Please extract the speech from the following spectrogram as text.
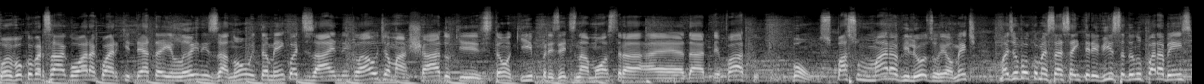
Bom, eu vou conversar agora com a arquiteta Elaine Zanon e também com a designer Cláudia Machado, que estão aqui presentes na mostra é, da Artefato. Bom, espaço maravilhoso realmente, mas eu vou começar essa entrevista dando parabéns.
